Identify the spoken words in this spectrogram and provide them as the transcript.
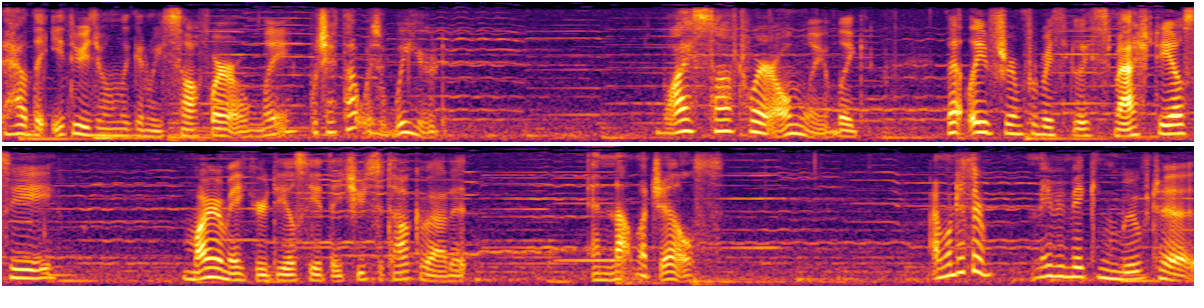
how the E3 is only going to be software only, which I thought was weird. Why software only? Like, that leaves room for basically Smash DLC, Mario Maker DLC if they choose to talk about it, and not much else. I wonder if they're maybe making a move to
